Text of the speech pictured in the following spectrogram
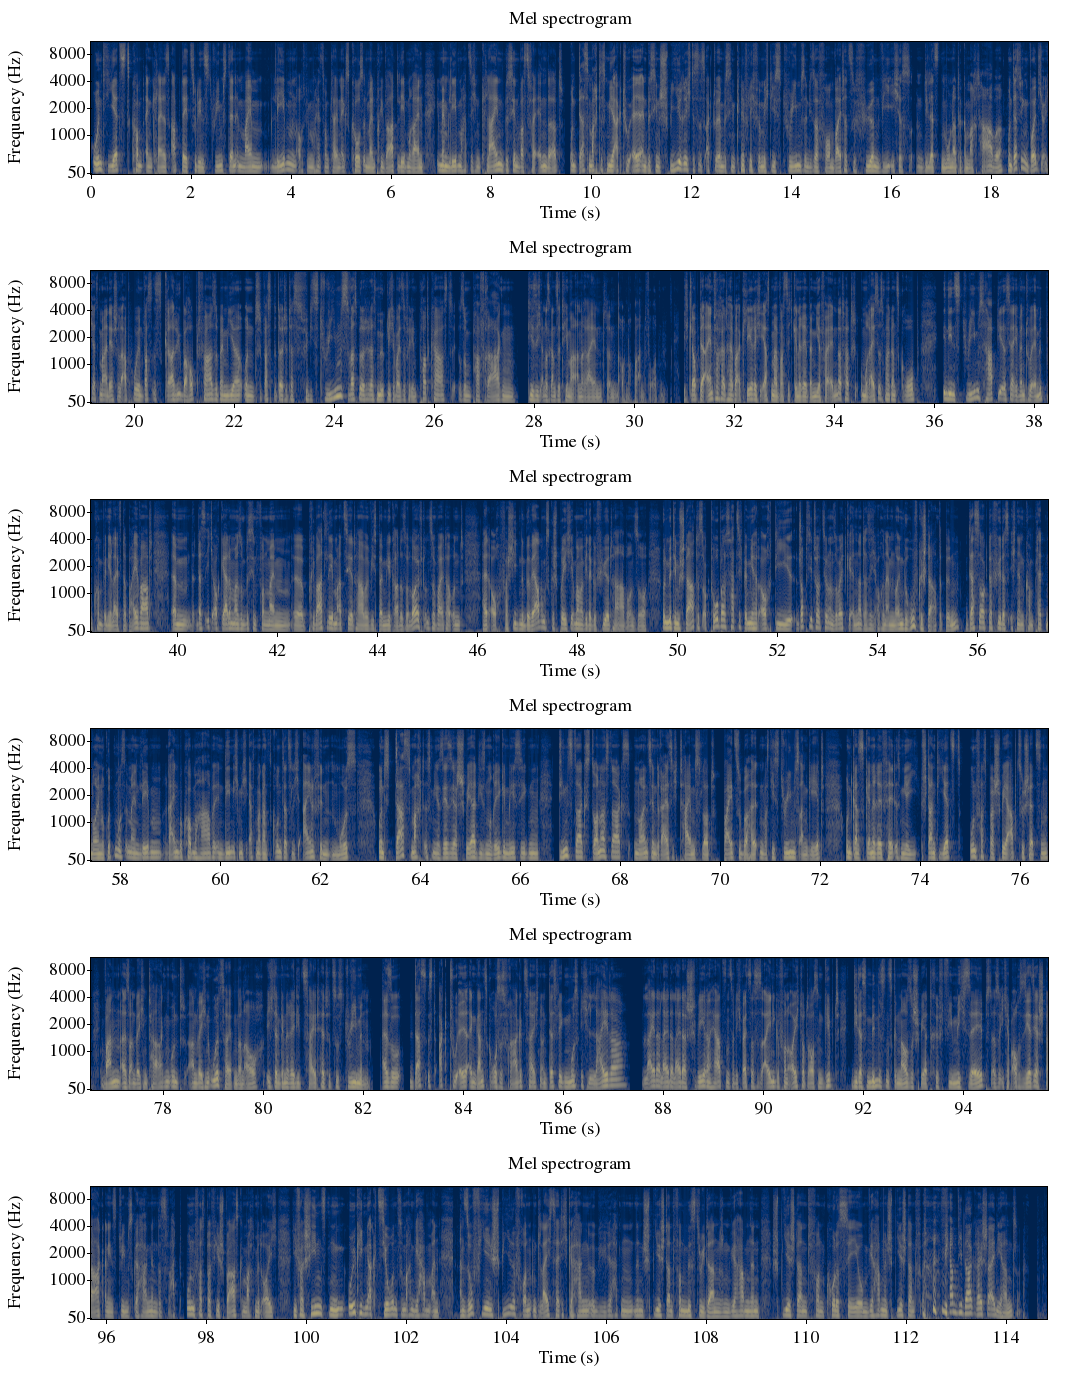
Und jetzt kommt ein kleines Update zu den Streams, denn in meinem Leben, auch wir machen jetzt so einen kleinen Exkurs in mein Privatleben rein, in meinem Leben hat sich ein klein bisschen was verändert. Und das macht es mir aktuell ein bisschen schwierig. Das ist aktuell ein bisschen knifflig für mich, die Streams in dieser Form weiterzuführen, wie ich es die letzten Monate gemacht habe. Und deswegen wollte ich euch jetzt mal an der Stelle abholen, was ist gerade überhaupt Hauptphase bei mir und was bedeutet das für die Streams? Was bedeutet das möglicherweise für den Podcast? So ein paar Fragen, die sich an das ganze Thema anreihen, dann auch noch beantworten. Ich glaube, der Einfachheit halber erkläre ich erstmal, was sich generell bei mir verändert hat. Umreiße es mal ganz grob. In den Streams habt ihr es ja eventuell mitbekommen, wenn ihr live dabei wart, ähm, dass ich auch gerne mal so ein bisschen von meinem äh, Privatleben erzählt habe, wie es bei mir gerade so läuft und so weiter und halt auch verschiedene Bewerbungsgespräche immer mal wieder geführt habe und so. Und mit dem Start des Oktobers hat sich bei mir halt auch die Jobsituation insoweit geändert, dass ich auch in einem neuen Beruf gestartet bin. Das sorgt dafür, dass ich einen komplett neuen Rhythmus in mein Leben reinbekommen habe, in den ich mich erstmal ganz grundsätzlich einfinden muss. Und das macht es mir sehr, sehr schwer, diesen regelmäßigen Dienstags, Donnerstags 19.30 Timeslot beizubehalten, was die Streams angeht. Und ganz generell fällt es mir Stand jetzt unfassbar schwer abzuschätzen, wann, also an welchen Tagen und an welchen Uhrzeiten dann auch, ich dann generell die Zeit hätte zu streamen. Also das ist aktuell ein ganz großes Fragezeichen und deswegen muss ich leider leider, leider, leider schweren Herzens und ich weiß, dass es einige von euch dort draußen gibt, die das mindestens genauso schwer trifft wie mich selbst. Also ich habe auch sehr, sehr stark an den Streams gehangen. Das hat unfassbar viel Spaß gemacht mit euch, die verschiedensten ulkigen Aktionen zu machen. Wir haben an, an so vielen Spielfronten gleichzeitig gehangen. Irgendwie, wir hatten einen Spielstand von Mystery Dungeon, wir haben einen Spielstand von Colosseum, wir haben einen Spielstand, wir haben die Dark Rai Shiny Hand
